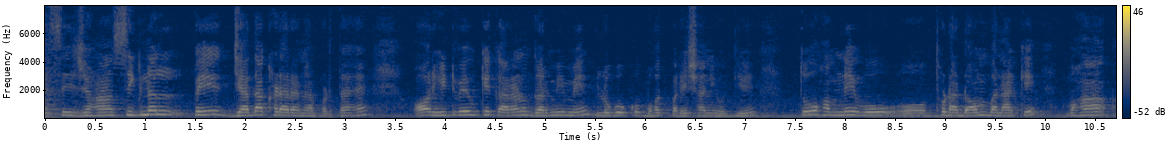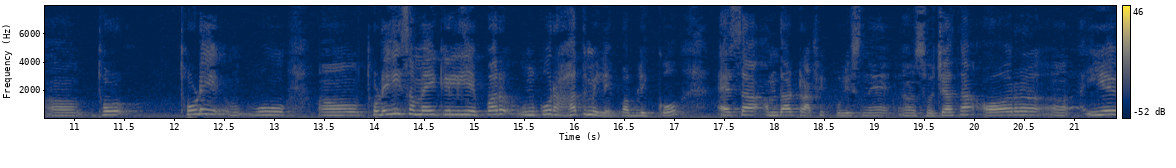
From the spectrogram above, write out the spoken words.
ऐसे जहाँ सिग्नल पे ज़्यादा खड़ा रहना पड़ता है और हीटवेव के कारण गर्मी में लोगों को बहुत परेशानी होती है तो हमने वो थोड़ा डॉम बना के वहाँ थो, थोड़े वो थोड़े ही समय के लिए पर उनको राहत मिले पब्लिक को ऐसा अहमदाबाद ट्रैफ़िक पुलिस ने सोचा था और ये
